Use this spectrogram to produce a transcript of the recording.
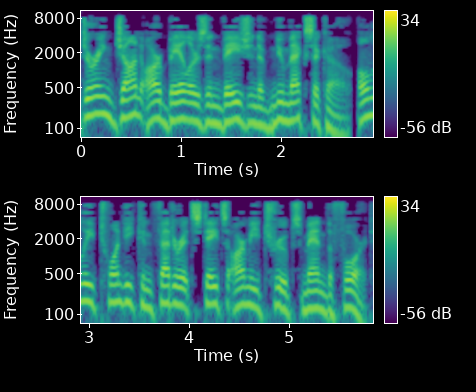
During John R. Baylor's invasion of New Mexico, only 20 Confederate States Army troops manned the fort.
